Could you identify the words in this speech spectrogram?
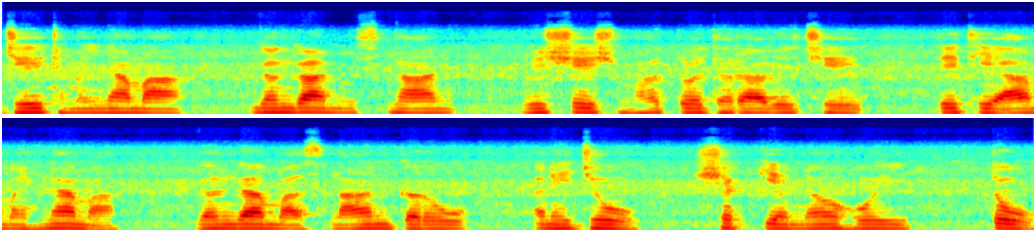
જેઠ મહિનામાં ગંગાનું સ્નાન વિશેષ મહત્વ ધરાવે છે. તેથી આ મહિનામાં ગંગામાં સ્નાન કરો અને જો શક્ય ન હોય તો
